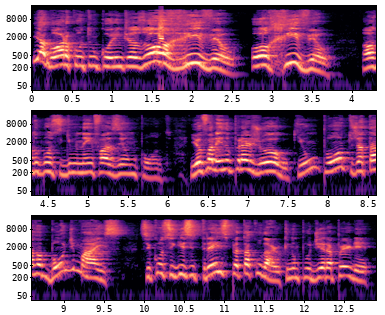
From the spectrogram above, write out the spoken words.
E agora contra um Corinthians horrível, horrível, nós não conseguimos nem fazer um ponto. E eu falei no pré-jogo que um ponto já estava bom demais. Se conseguisse três, espetacular. O que não podia era perder.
